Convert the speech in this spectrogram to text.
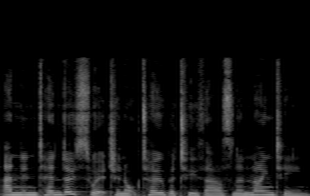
and Nintendo Switch in October 2019.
